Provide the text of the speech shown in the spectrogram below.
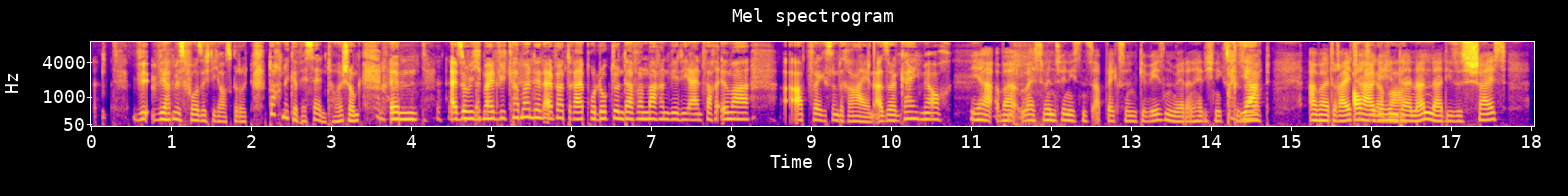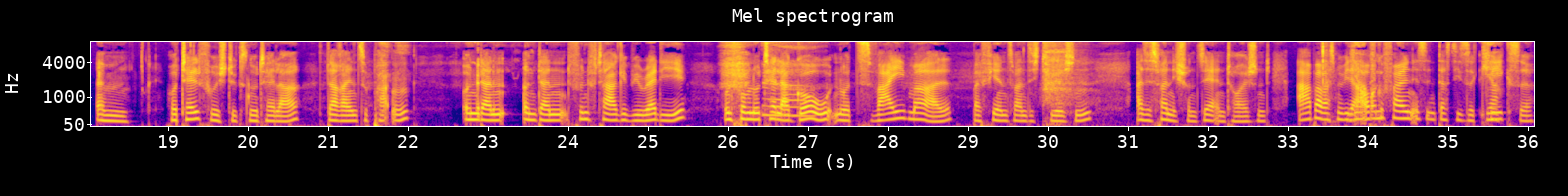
wir, wir haben es vorsichtig ausgedrückt, doch eine gewisse Enttäuschung. Ähm, also ich meine, wie kann man denn einfach drei Produkte und davon machen wir die einfach immer abwechselnd rein? Also dann kann ich mir auch, Ja, aber weißt du, wenn es wenigstens abwechselnd gewesen wäre, dann hätte ich nichts gesagt. Aber drei Tage hintereinander dieses scheiß ähm, Hotelfrühstücks-Nutella da reinzupacken und dann und dann fünf Tage Be Ready und vom Nutella Ja. Go nur zweimal bei 24 Türchen. Also das fand ich schon sehr enttäuschend. Aber was mir wieder Ja, aufgefallen ist, sind, dass diese. Kekse,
